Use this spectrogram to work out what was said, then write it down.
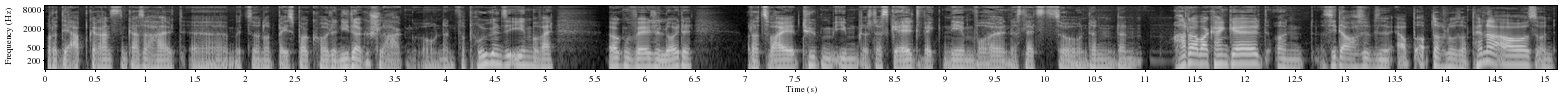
oder der abgeranzten Gasse halt äh, mit so einer Baseballkeule niedergeschlagen und dann verprügeln sie ihn, weil irgendwelche Leute oder zwei Typen ihm das, das Geld wegnehmen wollen, das letzte so und dann, dann hat er aber kein Geld und sieht auch so ein bisschen ob- obdachloser Penner aus und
